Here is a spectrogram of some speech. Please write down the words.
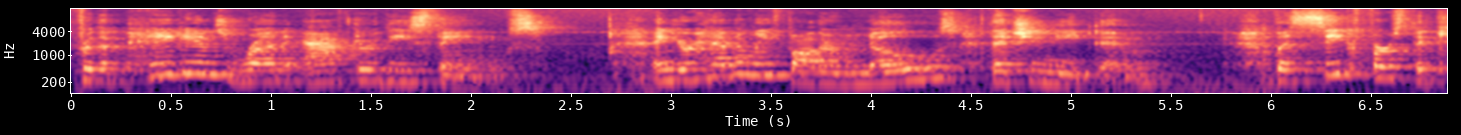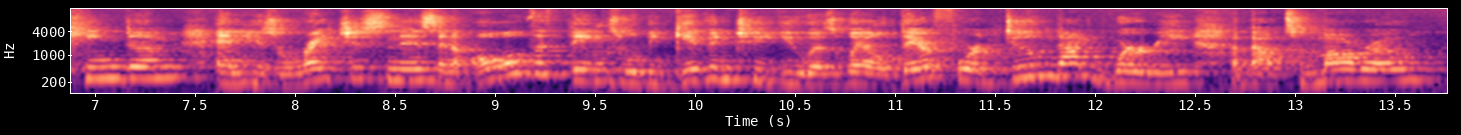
For the pagans run after these things, and your heavenly Father knows that you need them. But seek first the kingdom and his righteousness, and all the things will be given to you as well. Therefore, do not worry about tomorrow,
